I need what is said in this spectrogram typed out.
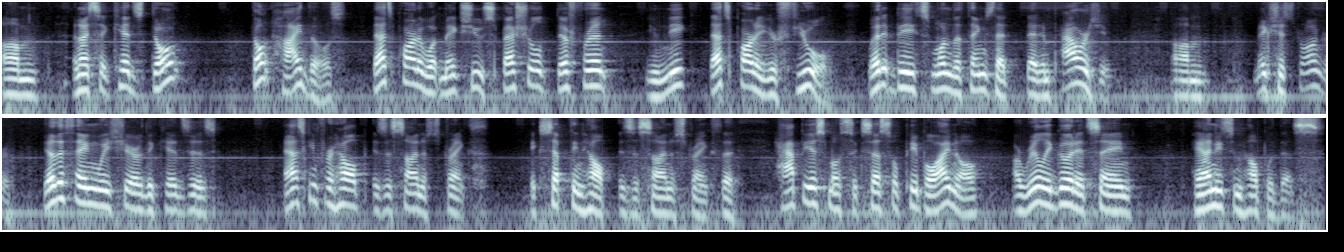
Um, and I said, kids, don't, don't hide those. That's part of what makes you special, different, unique. That's part of your fuel. Let it be one of the things that, that empowers you, um, makes you stronger. The other thing we share with the kids is asking for help is a sign of strength. Accepting help is a sign of strength. Happiest, most successful people I know are really good at saying, hey, I need some help with this.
